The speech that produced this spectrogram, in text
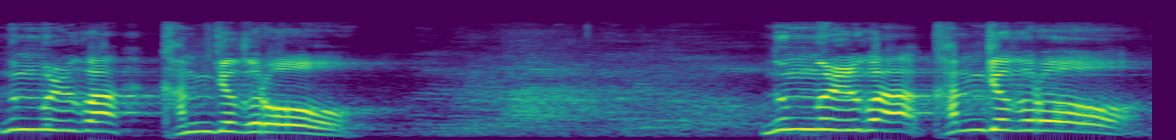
눈물과 감격으로. 눈물과 감격으로.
